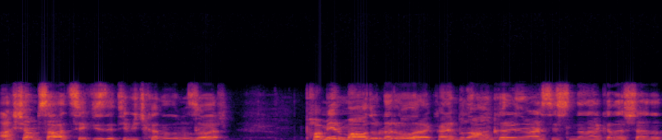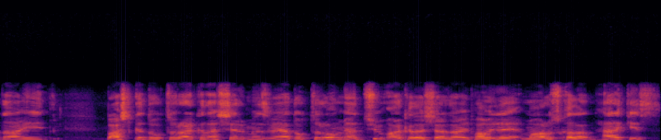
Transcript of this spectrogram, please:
Akşam saat 8'de Twitch kanalımız var. Pamir mağdurları olarak hani bunu Ankara Üniversitesi'nden arkadaşlar da dahil başka doktor arkadaşlarımız veya doktor olmayan tüm arkadaşlar dahil Pamir'e maruz kalan herkes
